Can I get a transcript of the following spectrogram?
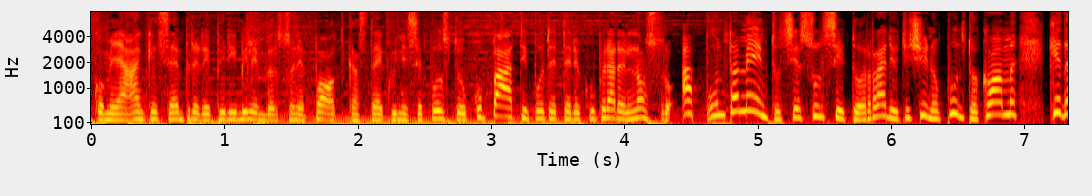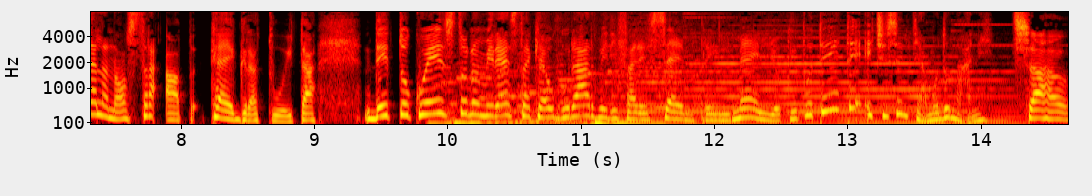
come anche sempre reperibile in versione podcast, eh? quindi se foste occupati potete recuperare il nostro appuntamento sia sul sito radioticino.com che dalla nostra app che è gratuita. Detto questo, non mi resta che augurarvi di fare sempre il meglio che potete e ci sentiamo domani. Ciao!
